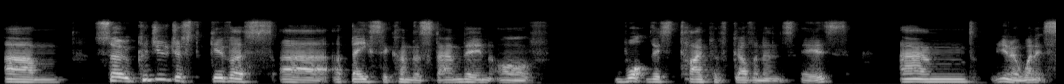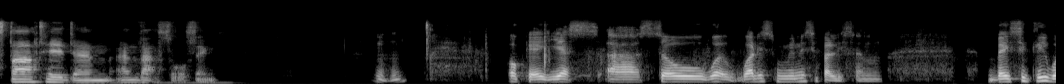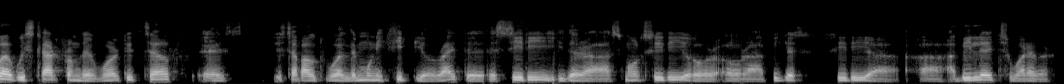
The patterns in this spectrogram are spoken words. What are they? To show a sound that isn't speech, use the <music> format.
Um, so, could you just give us uh, a basic understanding of what this type of governance is and you know when it started and and that sort of thing. Mm-hmm. okay yes uh, so well what is municipalism? Basically well we start from the word itself is it's about well the municipio right? The, the city either a small city or or a biggest city a, a, a village whatever.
